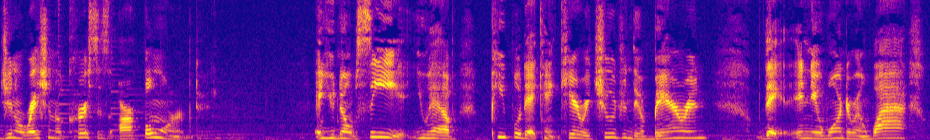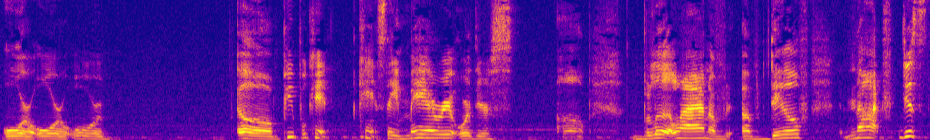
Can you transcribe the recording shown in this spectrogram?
generational curses are formed. And you don't see it. You have people that can't carry children, they're barren, they and they're wondering why, or or or uh, people can't can't stay married, or there's uh, bloodline of of death. Not just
